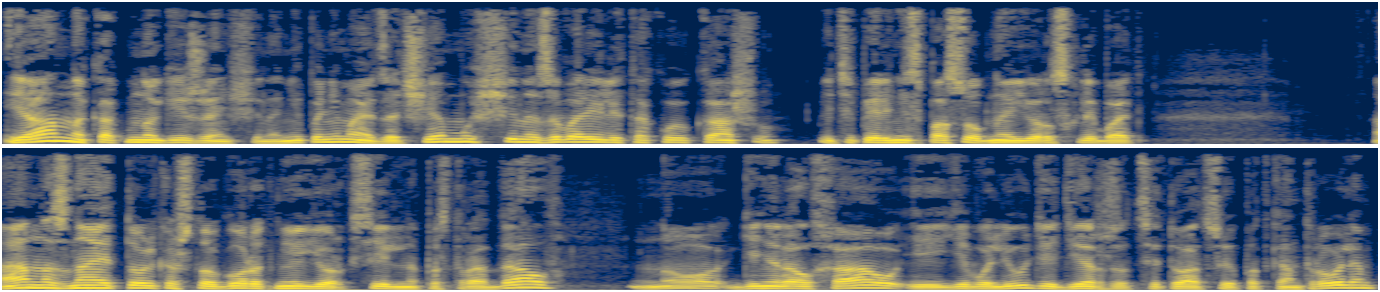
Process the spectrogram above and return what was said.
И Анна, как многие женщины, не понимает, зачем мужчины заварили такую кашу и теперь не способны ее расхлебать. Анна знает только, что город Нью-Йорк сильно пострадал — но генерал Хау и его люди держат ситуацию под контролем,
